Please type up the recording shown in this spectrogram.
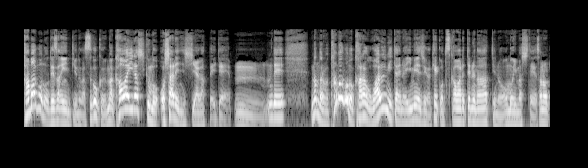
卵のデザインっていうのがすごく、まあ、可愛らしくもおしゃれに仕上がっていて、うん。で、なんだろう、卵の殻を割るみたいなイメージが結構使われてるなっていうのを思いまして、その、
